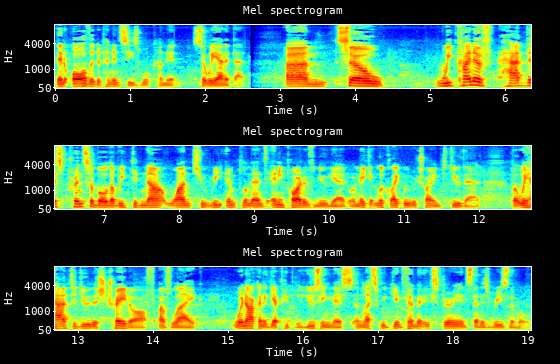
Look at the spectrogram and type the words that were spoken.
then all the dependencies will come in. So we added that. Um, so we kind of had this principle that we did not want to re-implement any part of NuGet or make it look like we were trying to do that. But we had to do this trade-off of like, we're not going to get people using this unless we give them an experience that is reasonable.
